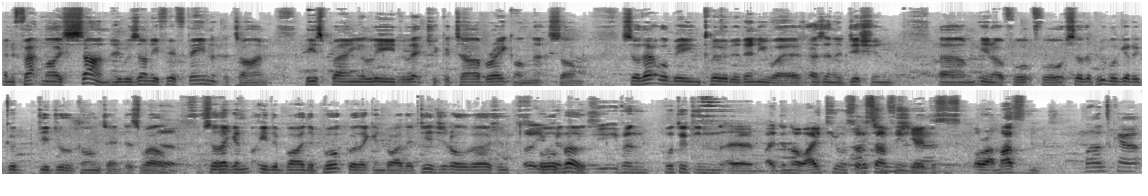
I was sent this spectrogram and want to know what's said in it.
And in fact, my son, who was only 15 at the time, he's playing a lead electric guitar break on that song. So that will be included anyway as, as an addition, um, you know, for, for so that people get a good digital content as well. Yeah, this is so they can either buy the book or they can buy the digital version Uh, you or can both. even put it in um, I don't know iTunes or iTunes, something. Yeah. yeah. this is or Amazon. Bandcamp,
